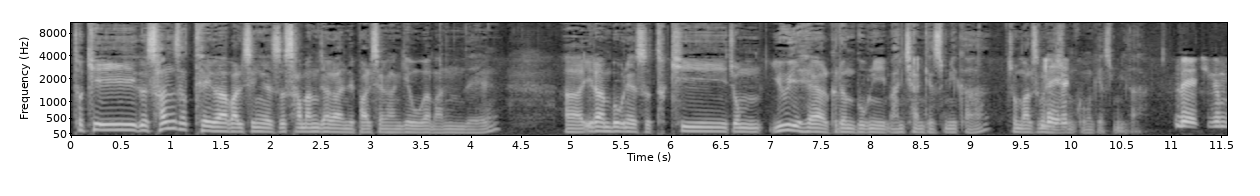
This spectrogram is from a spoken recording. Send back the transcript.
특히 그 산사태가 발생해서 사망자가 이제 발생한 경우가 많은데, 아, 이러한 부분에서 특히 좀 유의해야 할 그런 부분이 많지 않겠습니까? 좀 말씀해 네. 주시면 고맙겠습니다. 네, 지금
